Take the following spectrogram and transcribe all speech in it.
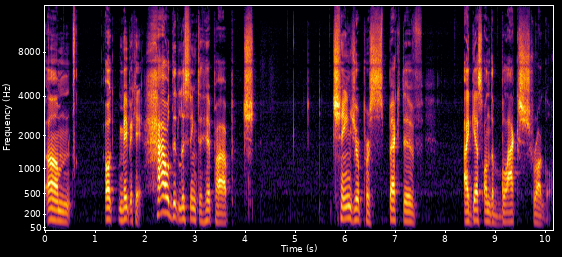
um, oh, maybe okay. How did listening to hip hop ch- change your perspective? I guess on the black struggle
